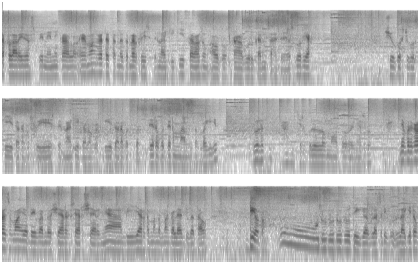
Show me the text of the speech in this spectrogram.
kita kelarin spin ini kalau emang gak ada tanda-tanda free spin lagi kita langsung auto kaburkan saja. Ya seluruh ya. Syukur-syukur kita dapat free spin lagi kalau kita dapat petir-petir mantap lagi. Dua lagi anjir belum mau turunnya seluruh ini buat kalian semua ya dibantu share share sharenya biar teman-teman kalian juga tahu. Dia dong. Uh dudu dudu 13.000 lagi dong.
